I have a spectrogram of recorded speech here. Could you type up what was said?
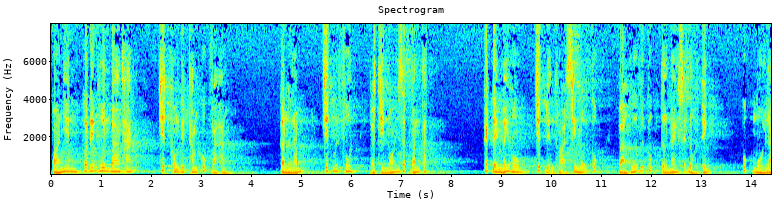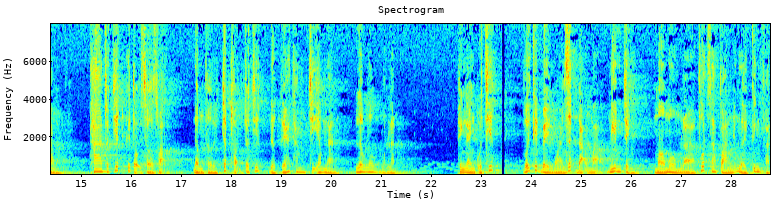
Quả nhiên có đến hơn 3 tháng Chiết không đến thăm Cúc và Hằng. Cần lắm Chiết mới phone Và chỉ nói rất vắn tắt. Cách đây mấy hôm Chiết điện thoại xin lỗi Cúc Và hứa với Cúc từ nay sẽ đổi tính. Cúc mùi lòng, Tha cho Chiết cái tội sờ soạn, Đồng thời chấp thuận cho Chiết được ghé thăm chị em nàng Lâu lâu một lần. Hình ảnh của Chiết Với cái bề ngoài rất đạo mạo, Nghiêm chỉnh, Mở mồm là thốt ra toàn những lời kinh Phật,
